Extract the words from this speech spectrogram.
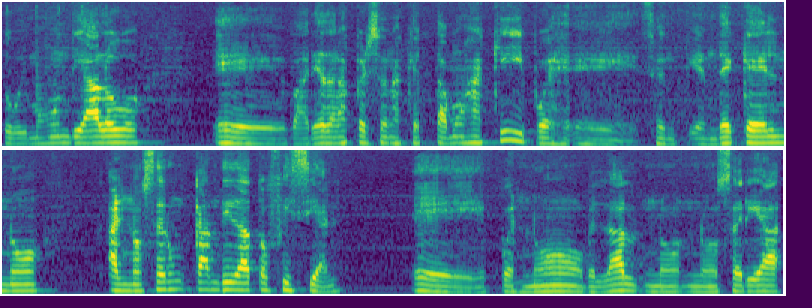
tuvimos un diálogo, varias de las personas que estamos aquí, pues se entiende que él no, al no ser un candidato oficial, eh, pues no, ¿verdad? No, no sería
